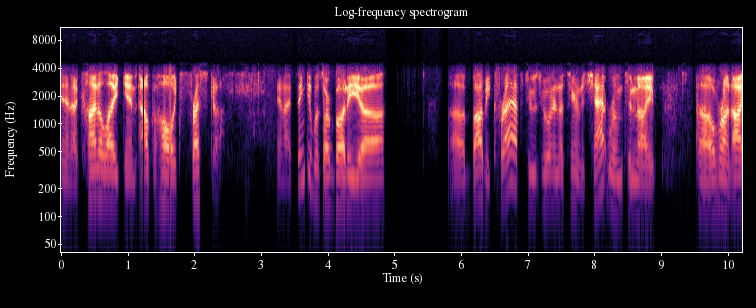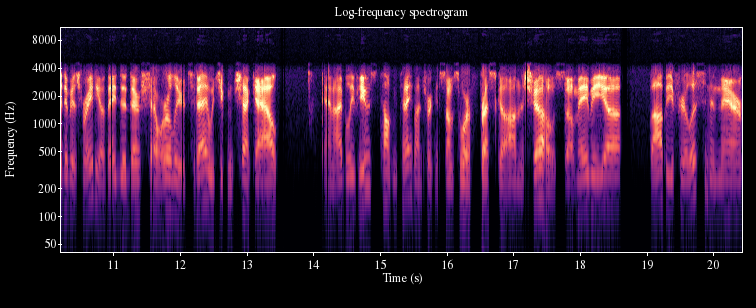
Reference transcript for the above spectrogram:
And I kind of like an alcoholic fresca. And I think it was our buddy uh, uh, Bobby Kraft who's joining us here in the chat room tonight uh, over on IWS Radio. They did their show earlier today, which you can check out. And I believe he was talking today about drinking some sort of fresca on the show. So maybe, uh, Bobby, if you're listening there,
